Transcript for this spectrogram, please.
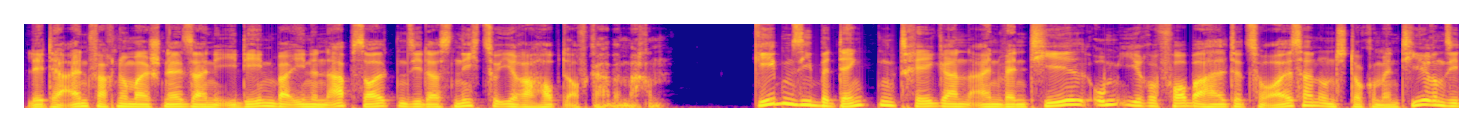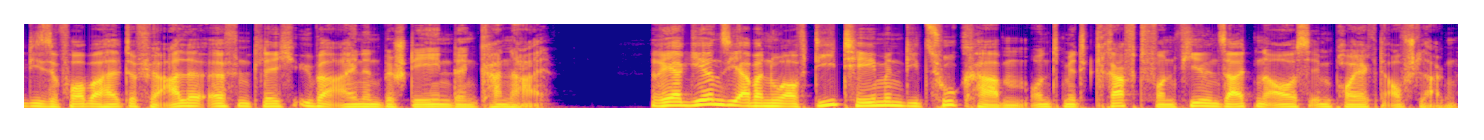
Lädt er einfach nur mal schnell seine Ideen bei Ihnen ab, sollten Sie das nicht zu Ihrer Hauptaufgabe machen. Geben Sie Bedenkenträgern ein Ventil, um Ihre Vorbehalte zu äußern und dokumentieren Sie diese Vorbehalte für alle öffentlich über einen bestehenden Kanal. Reagieren Sie aber nur auf die Themen, die Zug haben und mit Kraft von vielen Seiten aus im Projekt aufschlagen.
